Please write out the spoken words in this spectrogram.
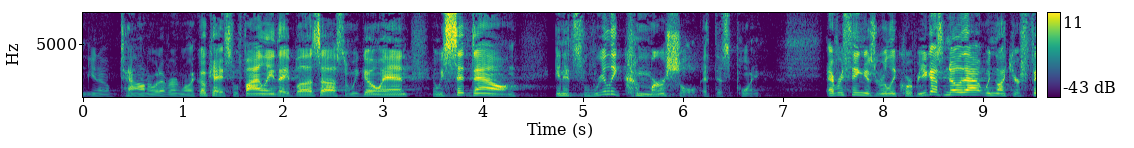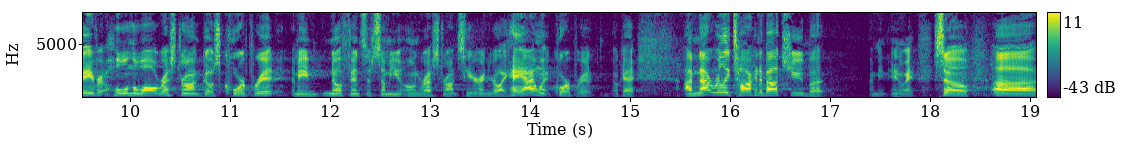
you know, town or whatever, and we're like, okay. So finally they buzz us, and we go in and we sit down and it's really commercial at this point. Everything is really corporate. You guys know that when like your favorite hole in the wall restaurant goes corporate? I mean, no offense if some of you own restaurants here and you're like, hey, I went corporate. Okay. I'm not really talking about you, but I mean, anyway. So, uh,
